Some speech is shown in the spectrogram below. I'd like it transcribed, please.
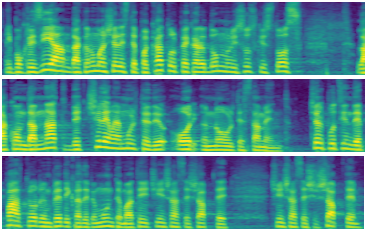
Ipocrizia, dacă nu mă înșel, este păcatul pe care Domnul Iisus Hristos l-a condamnat de cele mai multe de ori în Noul Testament. Cel puțin de patru ori în predica de pe munte, Matei 5, 6, 7, 5, 6 și 7.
